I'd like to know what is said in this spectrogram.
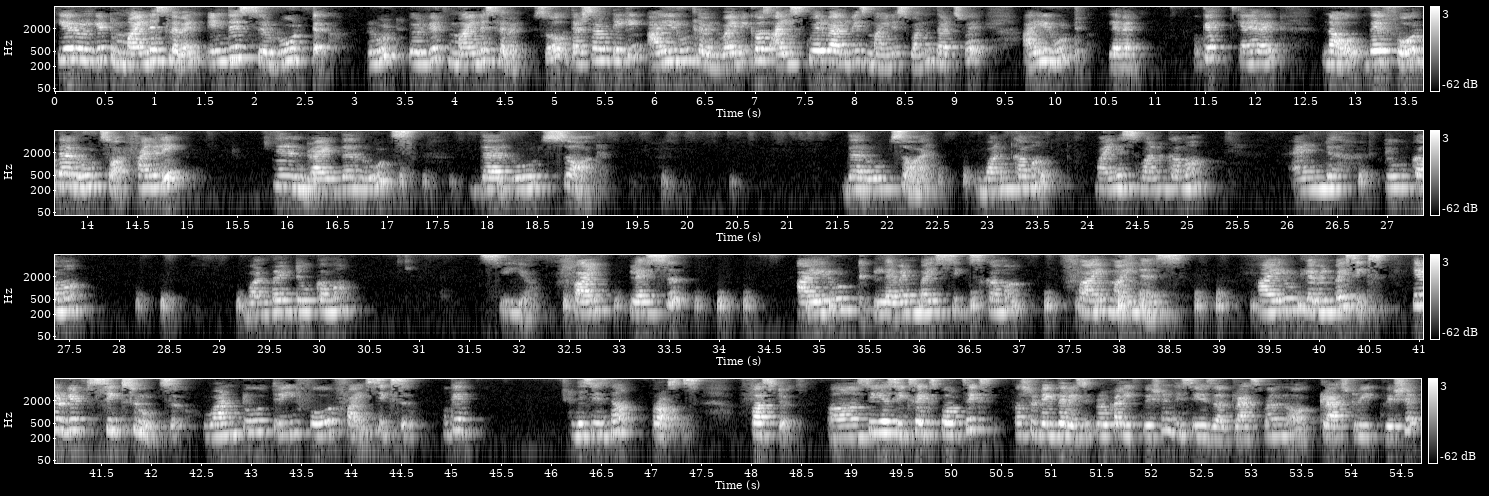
Here we will get minus 11. In this root root you will get minus 11. So that's why I am taking i root 11. Why? Because i square value is minus 1. That's why i root 11 okay can i write? Now therefore the roots are finally and write the roots. The roots are the roots are 1 comma minus 1 comma and 2 comma 1 by 2 comma. See here 5 plus i root 11 by 6 comma 5 minus i root 11 by 6 here you get 6 roots. 1, 2, 3, 4, 5, 6. Okay. This is the process. First, uh, see a 6x power 6. First to take the reciprocal equation. This is a class 1 or class 2 equation.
